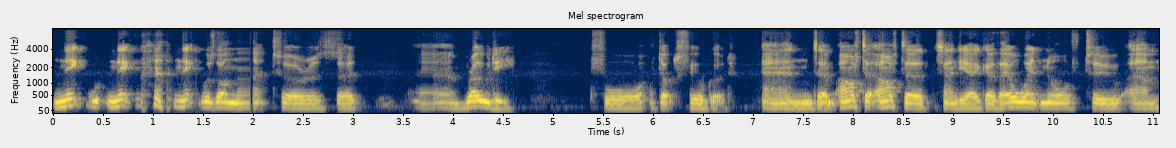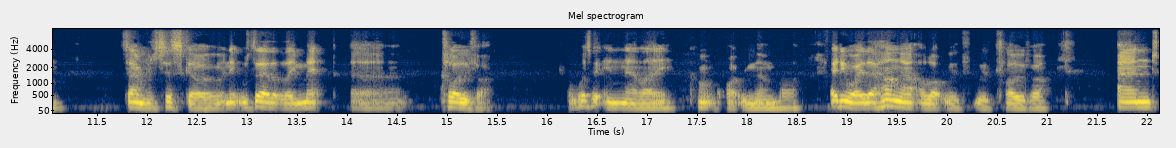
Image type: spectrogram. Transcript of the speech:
Nick Nick Nick was on that tour as a uh, roadie for Dr. Feelgood, and um, after after San Diego, they all went north to um, San Francisco, and it was there that they met uh, Clover. Or was it in LA? Can't quite remember. Anyway, they hung out a lot with, with Clover. And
